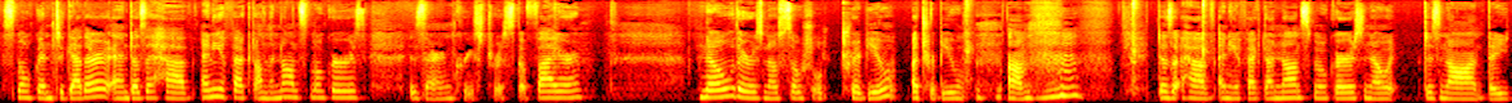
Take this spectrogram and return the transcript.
smoking together? And does it have any effect on the non smokers? Is there increased risk of fire? No, there is no social tribute, attribute. Um, does it have any effect on non smokers? No, it does not. They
